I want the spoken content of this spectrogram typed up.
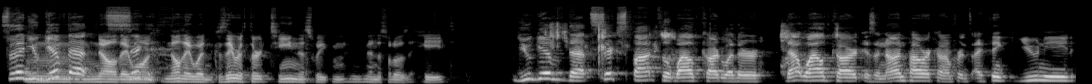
So then you give that Mm, no, they six- won't. No, they wouldn't because they were 13 this week. Minnesota was eight. You give that sixth spot to the wild card, whether that wild card is a non-power conference. I think you need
